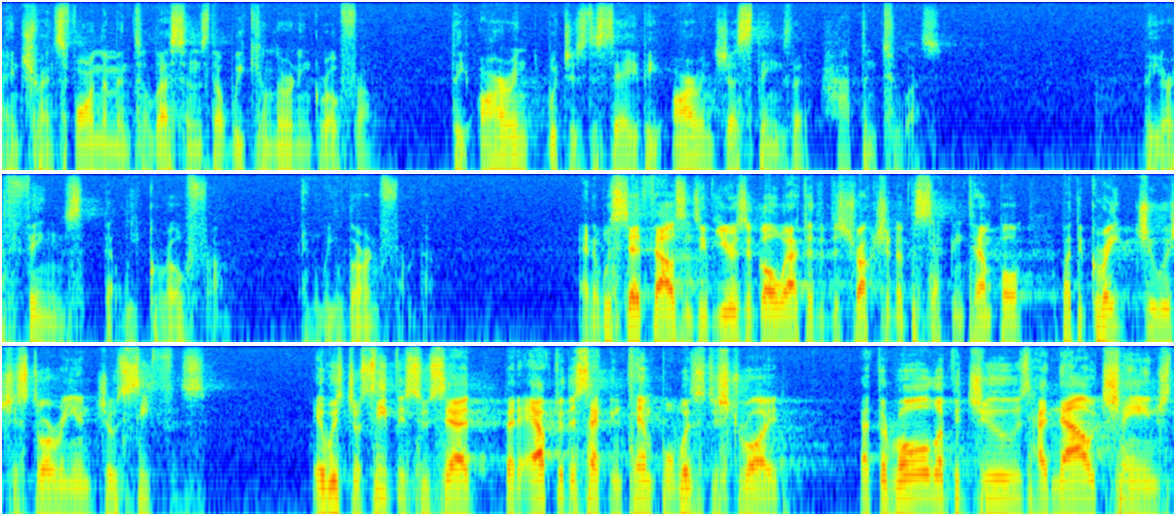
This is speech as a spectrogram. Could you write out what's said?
and transform them into lessons that we can learn and grow from. They aren't, which is to say, they aren't just things that happen to us. They are things that we grow from and we learn from them. And it was said thousands of years ago after the destruction of the Second Temple by the great Jewish historian Josephus. It was Josephus who said that after the Second Temple was destroyed, that the role of the Jews had now changed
